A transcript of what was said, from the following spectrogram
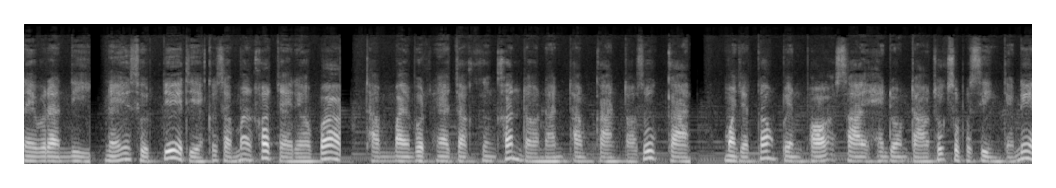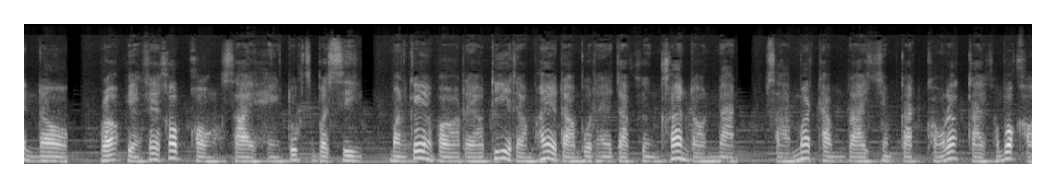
ในเวลานี้ในที่สุดเย่เทียนก็สามารถเข้าใจแล้วว่าทำไมบทแห่จากเครื่องขั้นดอนนั้นทำการต่อสู้กัน มันจะต้องเป็นเพราะทรายแห่งดวงดาวทุกสรรพสิ่งอย่างแน่นอนเพราะเพียงแค่ครอบครองทรายแห่งทุกสรรพสิ่ง มันก็ยังพอแล้วที่ทำให้ดาวบทแห่จากเครื่องขั้นดอนนั้น สามารถทำลายจำกัดของร่างกายของพวกเขา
